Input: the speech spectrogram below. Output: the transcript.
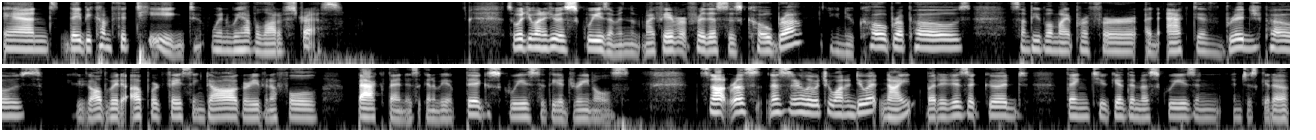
and they become fatigued when we have a lot of stress. So what you want to do is squeeze them. And my favorite for this is cobra. You can do cobra pose. Some people might prefer an active bridge pose. You could go all the way to upward facing dog or even a full back bend is going to be a big squeeze to the adrenals. It's not necessarily what you want to do at night, but it is a good thing to give them a squeeze and, and just get a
